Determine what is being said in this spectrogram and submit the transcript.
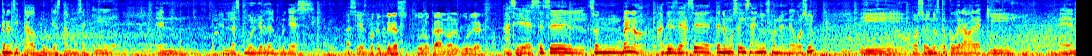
transitado porque estamos aquí en, en las burgers del burgués. Así es, porque tú tienes tu local, ¿no? El Burger. Así es, es el, son, bueno, desde hace, tenemos seis años con el negocio y pues hoy nos tocó grabar aquí en,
